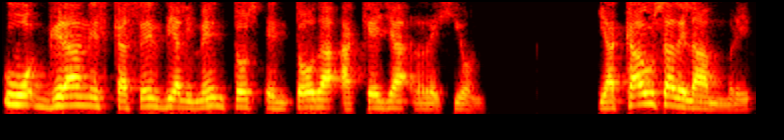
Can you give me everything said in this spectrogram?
hubo gran escasez de alimentos en toda aquella región. Y a causa del hambre,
